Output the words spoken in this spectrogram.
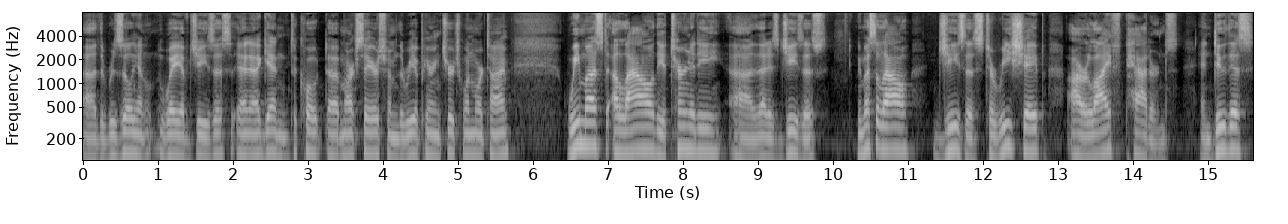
uh, the resilient way of Jesus. And again, to quote uh, Mark Sayers from the Reappearing Church one more time, we must allow the eternity uh, that is Jesus, we must allow Jesus to reshape our life patterns and do this,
